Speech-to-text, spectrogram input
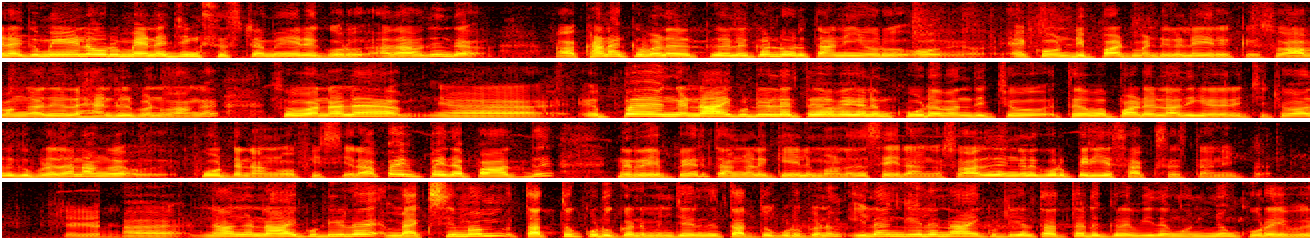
எனக்கு மேலே ஒரு மேனேஜிங் சிஸ்டமே இருக்குது ஒரு அதாவது இந்த கணக்கு வழக்குகளுக்குன்னு ஒரு தனி ஒரு அக்கௌண்ட் டிபார்ட்மெண்ட்டுகளே இருக்குது ஸோ அவங்க அதில் ஹேண்டில் பண்ணுவாங்க. ஸோ அதனால் எப்போ எங்கள் நாய்க்குட்டிகள தேவைகளும் கூட வந்துச்சோ தேவைப்பாடுகள் அதிகரிச்சிச்சோ அதுக்கு பிறகு தான் நாங்கள் போட்டோம் நாங்கள் ஒஃபிஷியலாக அப்போ இப்போ இதை பார்த்து நிறைய பேர் தங்களுக்கு ஏழுமானதை செய்கிறாங்க ஸோ அது எங்களுக்கு ஒரு பெரிய சக்ஸஸ் தான் இப்போ. நாங்கள் நாய்க்குட்டியில் மேக்ஸிமம் தத்து கொடுக்கணும். இங்கேருந்து தத்து கொடுக்கணும். இலங்கையில் நாய்க்குட்டிகள் தத்தெடுக்கிற வீதம் கொஞ்சம் குறைவு.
